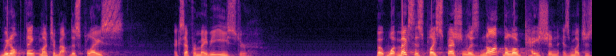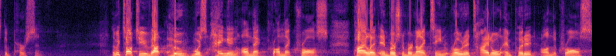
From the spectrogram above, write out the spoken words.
we don't think much about this place except for maybe Easter. But what makes this place special is not the location as much as the person. Let me talk to you about who was hanging on that, on that cross. Pilate, in verse number 19, wrote a title and put it on the cross.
